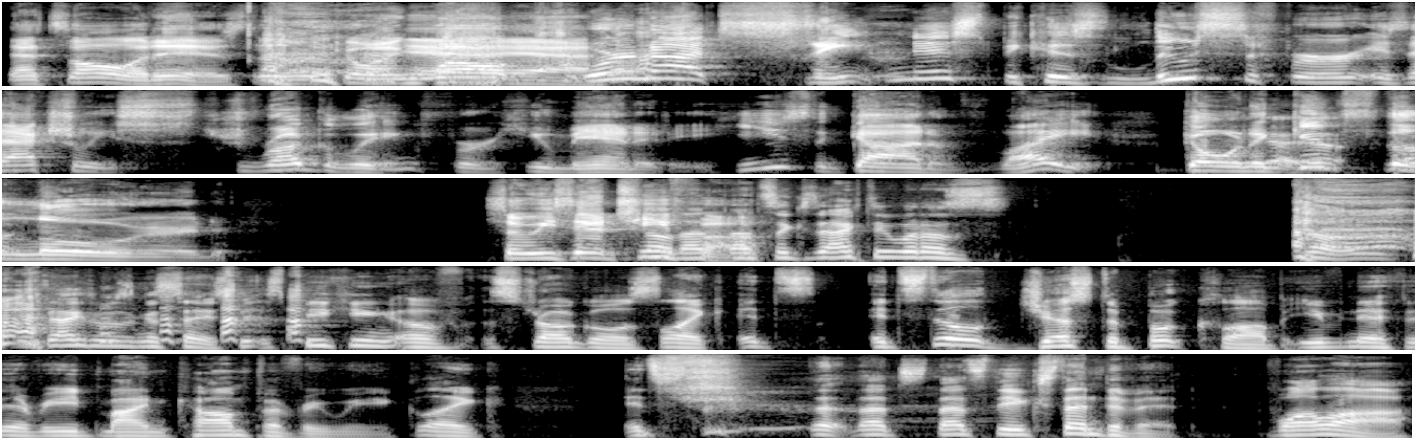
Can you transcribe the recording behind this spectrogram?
That's all it is. They're going, Yeah, well, yeah. we're not Satanists because Lucifer is actually struggling for humanity. He's the god of light going Yeah, yeah, against the Lord. So he's No, Antifa. that, that's exactly what I was. No, exactly what I was gonna say. Spe- speaking of struggles, like it's it's still just a book club, even if they read Mein Kampf every week. Like it's that, that's that's the extent of it. Voila.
